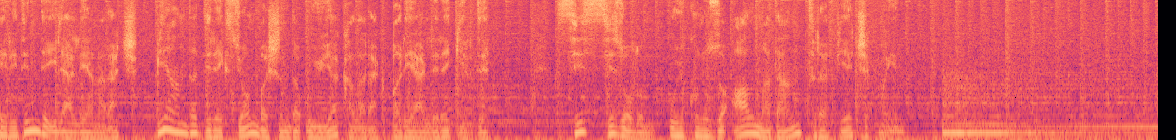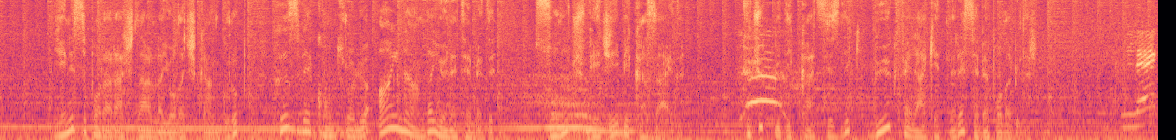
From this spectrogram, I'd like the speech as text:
Kendi şeridinde ilerleyen araç bir anda direksiyon başında uyuyakalarak bariyerlere girdi. Siz siz olun, uykunuzu almadan trafiğe çıkmayın. Yeni spor araçlarla yola çıkan grup hız ve kontrolü aynı anda yönetemedi. Sonuç feci bir kazaydı. Küçük bir dikkatsizlik büyük felaketlere sebep olabilir. Leck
